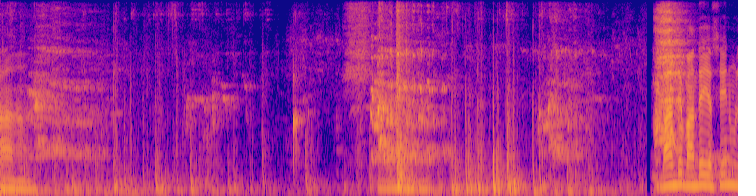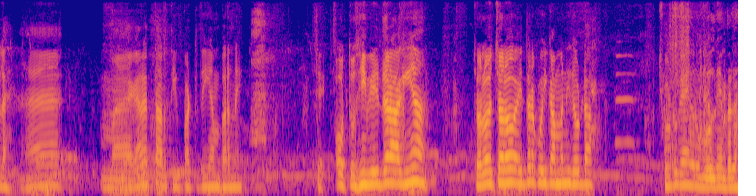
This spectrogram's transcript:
ਹਾਂ ਹਾਂ। ਬੰਦੇ ਬੰਦੇ, ਜੱਸੇ ਨੂੰ ਲੈ। ਐ, ਮੈਂ ਕਹਿੰਦਾ ਧਰਤੀ ਪੱਟਦੀ ਅੰਬਰ ਨੇ। ਤੇ ਉਹ ਤੁਸੀਂ ਵੀ ਇੱਧਰ ਆ ਗਈਆਂ। ਚਲੋ ਚਲੋ, ਇੱਧਰ ਕੋਈ ਕੰਮ ਨਹੀਂ ਤੁਹਾਡਾ। ਛੋਟੂ ਗੈਂਗ ਨੂੰ ਬੋਲਦੇ ਆ ਪਹਿਲਾਂ।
